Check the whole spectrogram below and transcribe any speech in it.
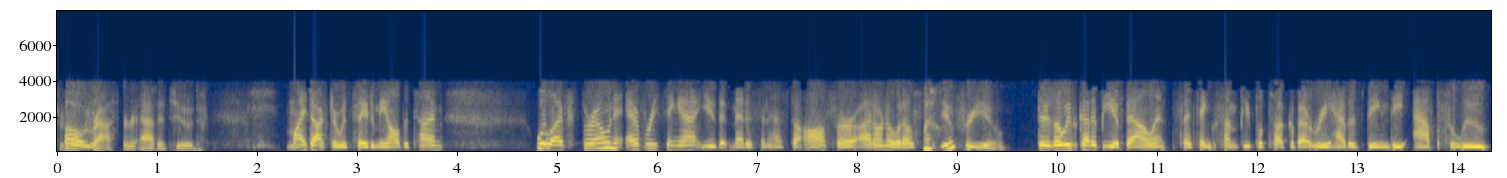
sort of Oh, yeah. crasser attitude. My doctor would say to me all the time, "Well, I've thrown everything at you that medicine has to offer. I don't know what else to do for you." There's always got to be a balance. I think some people talk about rehab as being the absolute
